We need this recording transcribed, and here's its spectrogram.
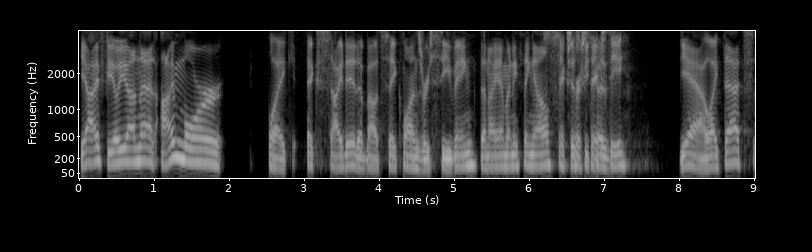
Yeah, I feel you on that. I'm more like excited about Saquon's receiving than I am anything else. Six just for because, 60. Yeah, like that's,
